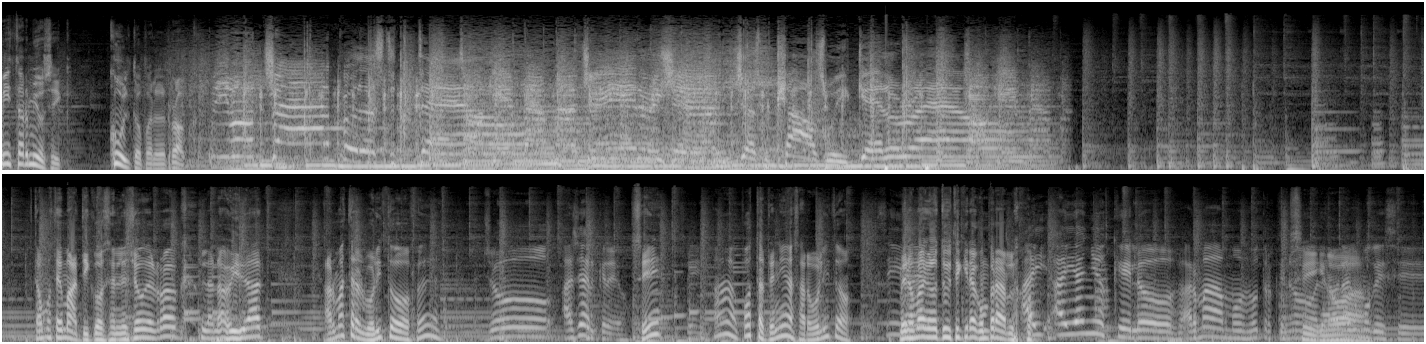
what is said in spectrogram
Mr. Music, culto por el rock. Estamos temáticos en el show del rock, la Navidad. ¿Armaste el arbolito, Fede? Yo ayer creo. ¿Sí? Sí. Ah, ¿posta tenías arbolito? Sí, Menos hay- mal que no tuviste que ir a comprarlo. Hay, hay años que los armamos, otros que no. Sí, que la no verdad va. como que se,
